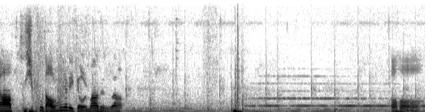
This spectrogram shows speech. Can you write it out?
야, 99 나올 확률이 이게 얼마나 되는 거야? 허허.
